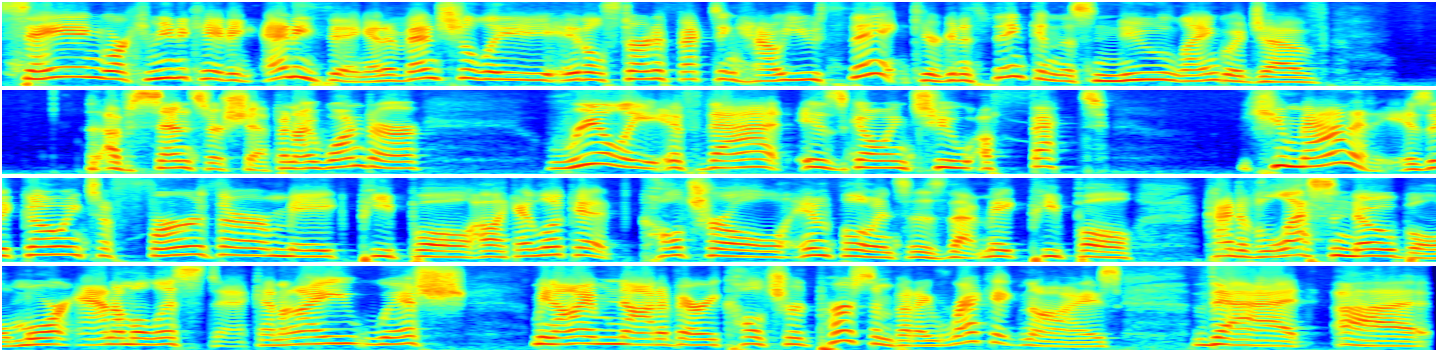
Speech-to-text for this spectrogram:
saying or communicating anything and eventually it'll start affecting how you think. You're going to think in this new language of of censorship. And i wonder really if that is going to affect humanity. Is it going to further make people like i look at cultural influences that make people kind of less noble more animalistic and i wish I mean, I'm not a very cultured person, but I recognize that uh,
